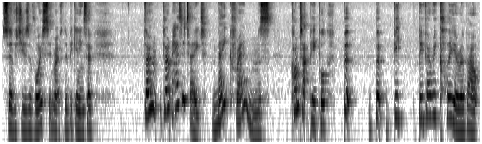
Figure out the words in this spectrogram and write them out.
service user voice in right from the beginning. So don't don't hesitate. Make friends. Contact people, but but be be very clear about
